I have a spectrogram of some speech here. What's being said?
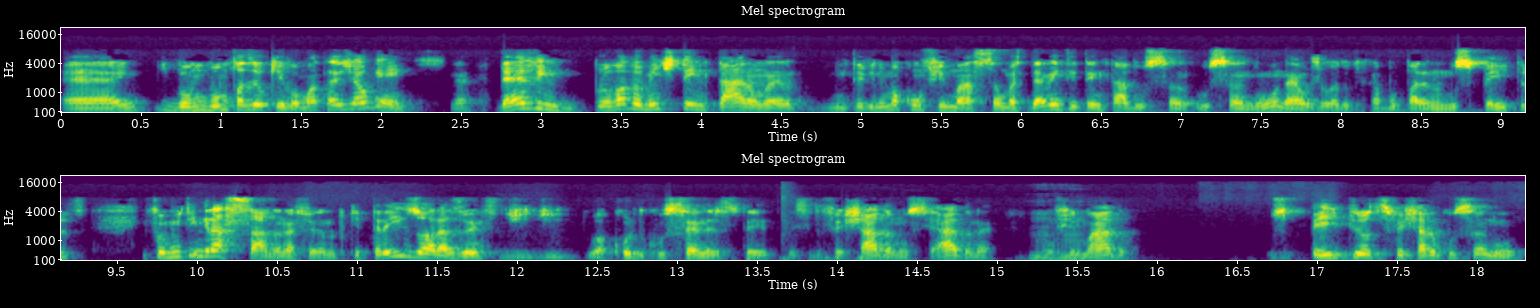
É, e vamos, vamos fazer o quê? Vamos atrás de alguém. Né? Devem, provavelmente tentaram, né? não teve nenhuma confirmação, mas devem ter tentado o, San, o Sanu, né? o jogador que acabou parando nos Patriots. E foi muito engraçado, né, Fernando? Porque três horas antes de, de do acordo com o Sanders ter, ter sido fechado, anunciado, né? Uhum. confirmado, os Patriots fecharam com o Sanu,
